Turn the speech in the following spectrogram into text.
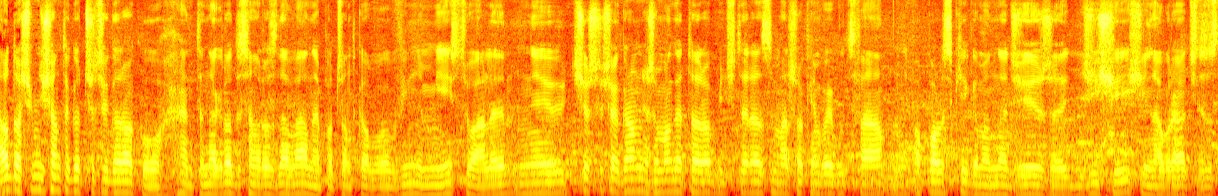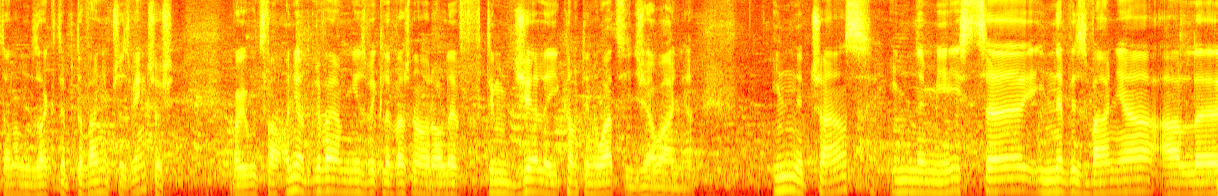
Od 1983 roku te nagrody są rozdawane początkowo w innym miejscu, ale e, cieszę się ogromnie, że mogę to robić teraz z marszałkiem województwa opolskiego. Mam nadzieję, że dzisiejsi laureaci zostaną zaakceptowani przez większość województwa. Oni odgrywają niezwykle ważną rolę w tym dziele i kontynuacji działania. Inny czas, inne miejsce, inne wyzwania, ale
